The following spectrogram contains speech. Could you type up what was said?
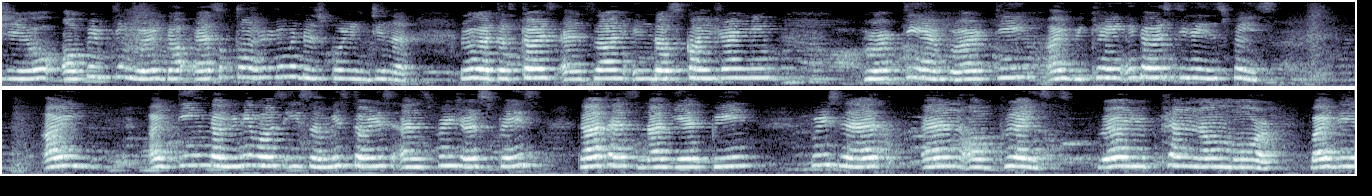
of 15th grade at Stockton Elementary School in China. Look at the stars and sun in the sky shining pretty and pretty. I became interested in space. I I think the universe is a mysterious and special space that has not yet been presented and a place where you can know more. By the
